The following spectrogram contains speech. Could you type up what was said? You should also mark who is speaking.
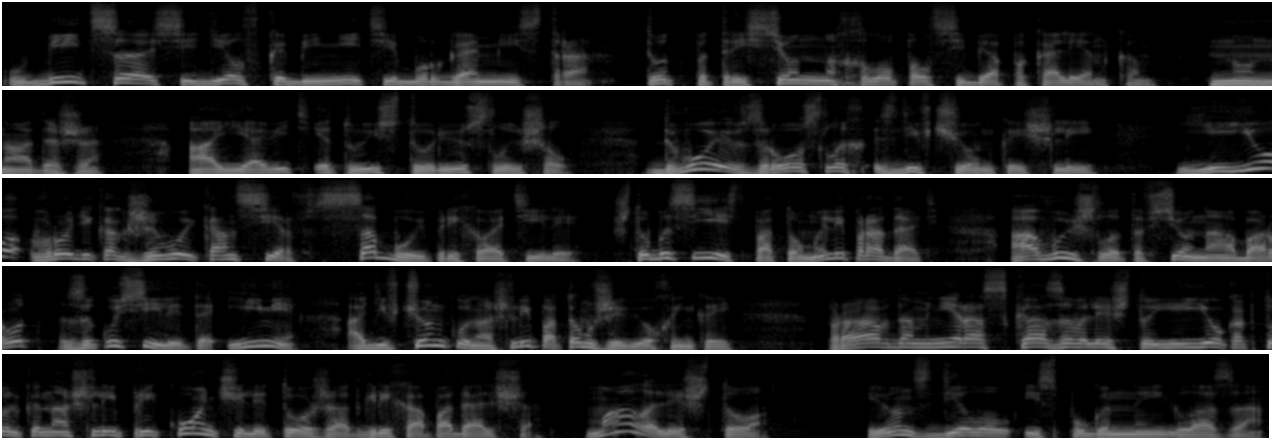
Speaker 1: Убийца сидел в кабинете бургомистра. Тот потрясенно хлопал себя по коленкам. Ну надо же! А я ведь эту историю слышал. Двое взрослых с девчонкой шли. Ее вроде как живой консерв с собой прихватили, чтобы съесть потом или продать. А вышло-то все наоборот, закусили-то ими, а девчонку нашли потом живехонькой. Правда, мне рассказывали, что ее, как только нашли, прикончили тоже от греха подальше. Мало ли что. И он сделал испуганные глаза.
